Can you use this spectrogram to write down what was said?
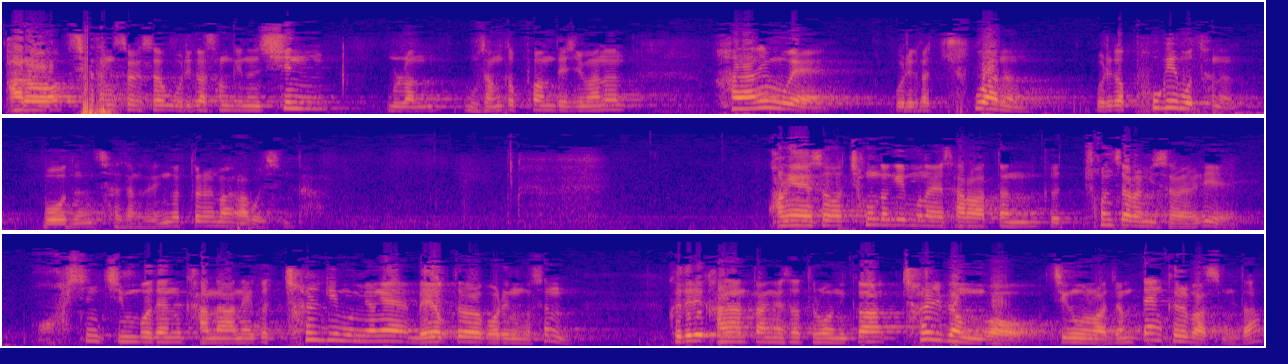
바로 세상 속에서 우리가 섬기는 신 물론 우상도 포함되지만은 하나님 외에 우리가 추구하는 우리가 포기 못하는 모든 세상적인 것들을 말하고 있습니다. 광야에서 청동기 문화에 살아왔던 그 촌사람 이스라엘이 훨씬 진보된 가나안의 그 철기 문명에 매혹되어 버리는 것은 그들이 가나안 땅에서 들어오니까 철병고, 지금으로 말하자면 땡크를 봤습니다.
